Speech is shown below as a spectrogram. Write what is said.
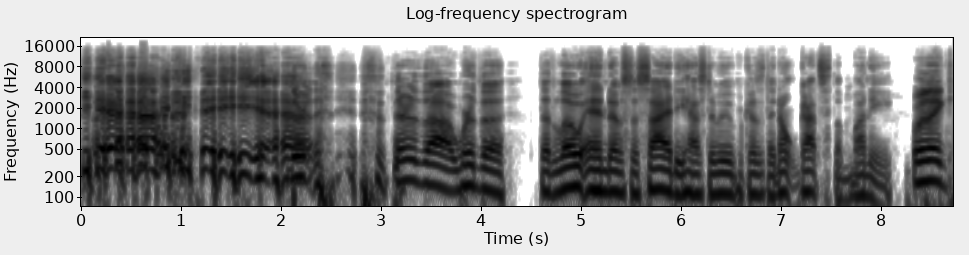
Yeah. yeah. They're they're the where the the low end of society has to move because they don't got the money. Or like,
